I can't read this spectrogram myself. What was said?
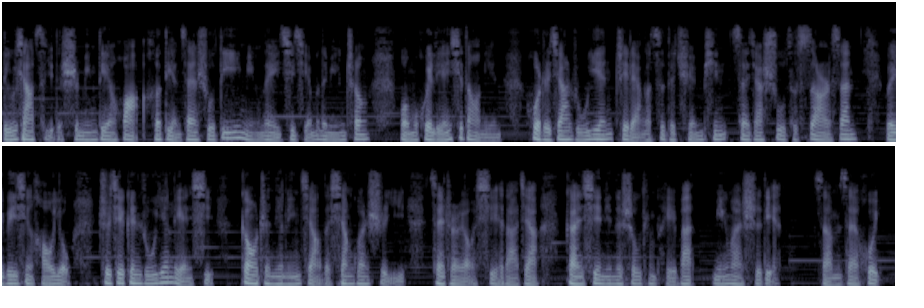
留下自己的实名电话和点赞数第一名那一期节目的名称，我们会联系到您，或者加“如烟”这两个字的全拼，再加数字四二三为微信好友，直接跟如烟联系，告知您领奖的相关事宜。在这儿要谢谢大家，感谢您的收听陪伴，明晚十点咱们再会。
